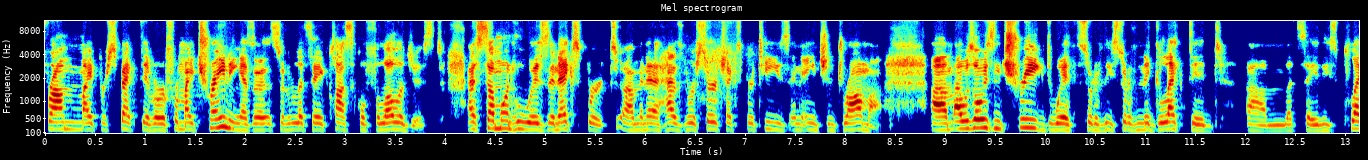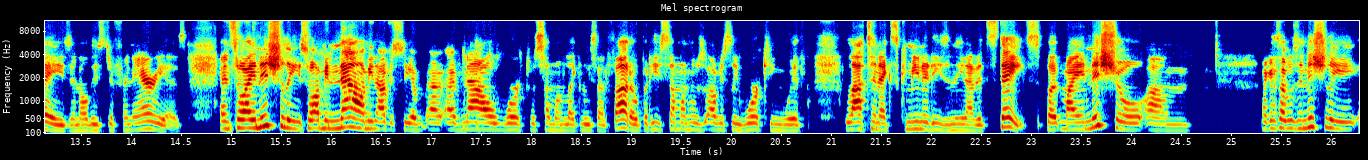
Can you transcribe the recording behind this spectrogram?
from my perspective or from my training as a sort of, let's say, a classical philologist, as someone who is an expert um, and has research expertise in ancient drama. Um, I was always intrigued with sort of these sort of neglected um, let's say these plays in all these different areas and so i initially so i mean now i mean obviously I've, I've, now worked with someone like luis alfaro but he's someone who's obviously working with latinx communities in the united states but my initial um, i guess i was initially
